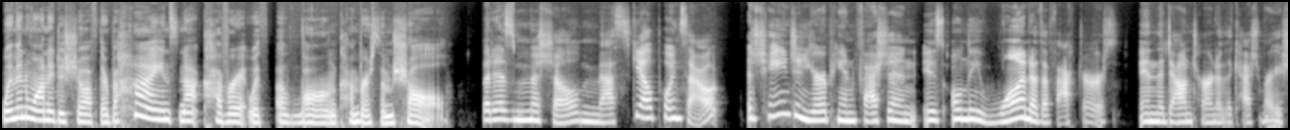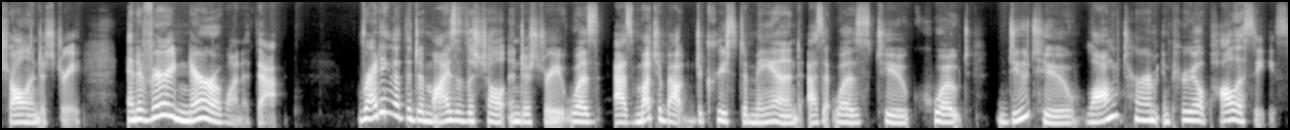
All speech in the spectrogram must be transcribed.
women wanted to show off their behinds, not cover it with a long, cumbersome shawl. But as Michelle Maskiell points out, a change in European fashion is only one of the factors in the downturn of the Kashmiri shawl industry and a very narrow one at that. Writing that the demise of the shawl industry was as much about decreased demand as it was to, quote, due to long term imperial policies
